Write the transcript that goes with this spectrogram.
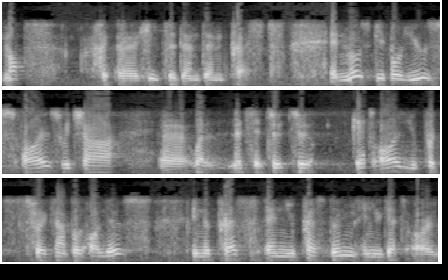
not uh, heated and then pressed. And most people use oils which are, uh, well, let's say to, to get oil, you put, for example, olives in the press and you press them and you get oil.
